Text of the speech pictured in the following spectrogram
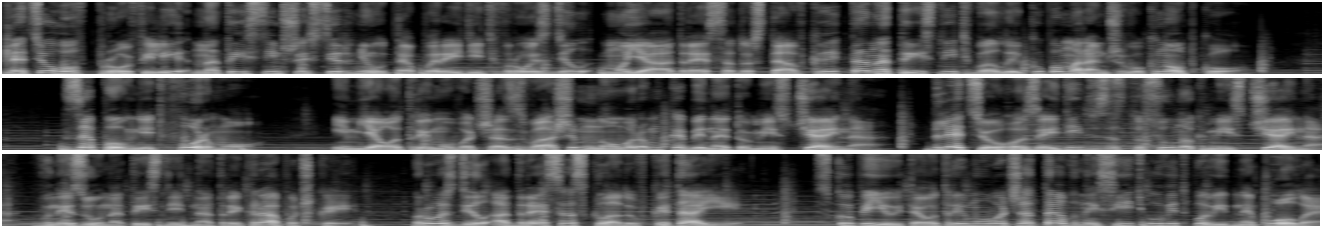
Для цього в профілі натисніть шестерню та перейдіть в розділ Моя адреса доставки та натисніть велику помаранчеву кнопку. Заповніть форму. Ім'я отримувача з вашим номером кабінету Міс Чайна. Для цього зайдіть в застосунок Міс Чайна. Внизу натисніть на три крапочки. Розділ Адреса складу в Китаї. Скопіюйте отримувача та внесіть у відповідне поле.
